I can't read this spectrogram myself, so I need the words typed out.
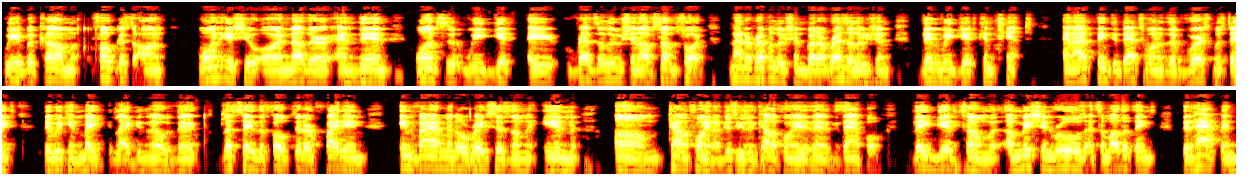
we have become focused on one issue or another, and then once we get a resolution of some sort, not a revolution, but a resolution, then we get content. And I think that that's one of the worst mistakes that we can make. Like, you know, the, let's say the folks that are fighting environmental racism in um, California, I'm just using California as an example, they get some emission rules and some other things that happen.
